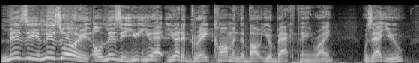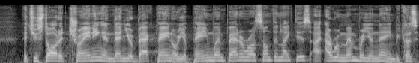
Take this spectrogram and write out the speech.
Lizzie lizoid oh lizzie you, you had you had a great comment about your back pain right? Was that you that you started training and then your back pain or your pain went better or something like this i, I remember your name because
